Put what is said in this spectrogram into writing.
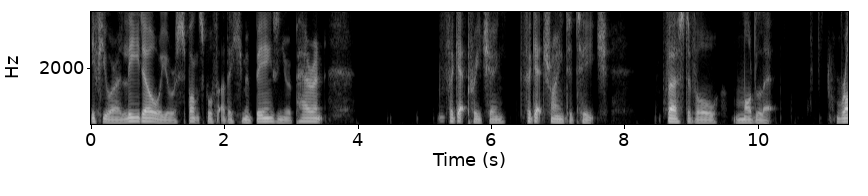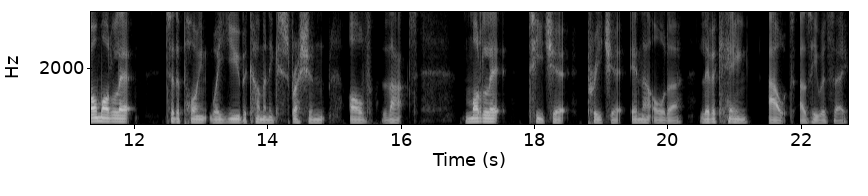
if you are a leader or you're responsible for other human beings and you're a parent, forget preaching, forget trying to teach. First of all, model it, role model it to the point where you become an expression of that. Model it, teach it, preach it in that order. Live a King out, as he would say.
